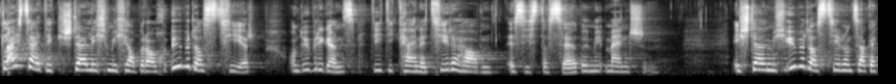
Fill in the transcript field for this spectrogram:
Gleichzeitig stelle ich mich aber auch über das Tier. Und übrigens, die, die keine Tiere haben, es ist dasselbe mit Menschen. Ich stelle mich über das Tier und sage,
